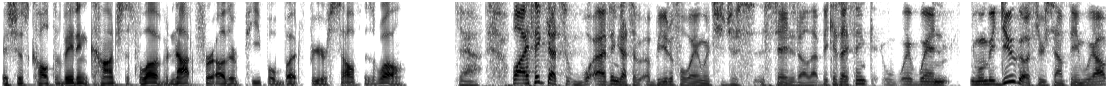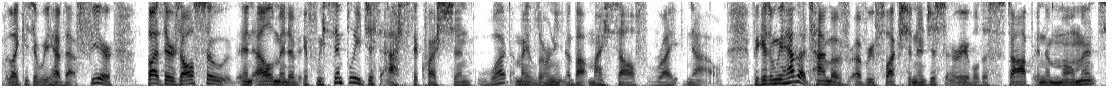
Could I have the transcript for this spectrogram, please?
it's just cultivating conscious love, not for other people but for yourself as well. Yeah. Well, I think that's I think that's a, beautiful way in which you just stated all that because I think when when we do go through something, we all like you said we have that fear, but there's also an element of if we simply just ask the question, what am I learning about myself right now? Because when we have that time of, of reflection and just are able to stop in the moment,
